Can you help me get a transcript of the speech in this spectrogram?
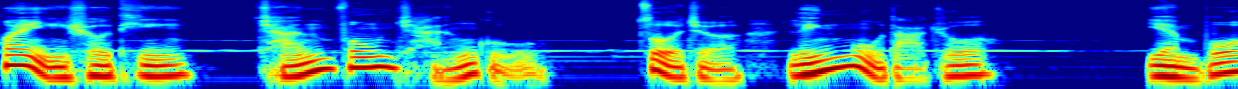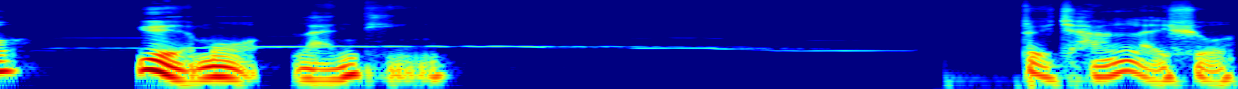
欢迎收听《禅风禅谷，作者铃木大拙，演播月末兰亭。对禅来说，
